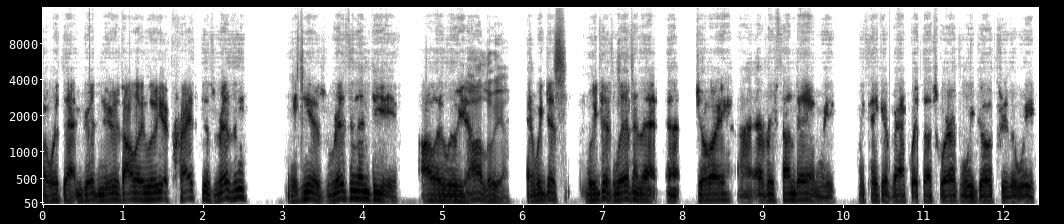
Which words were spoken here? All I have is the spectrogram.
uh, with that good news. Hallelujah. Christ is risen. He is risen indeed. Hallelujah. Hallelujah. And we just, we just live in that uh, joy uh, every Sunday and we, we take it back with us wherever we go through the week.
